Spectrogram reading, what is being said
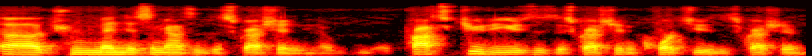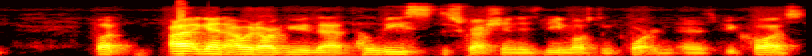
uh, tremendous amounts of discretion. You know, prosecutor uses discretion, courts use discretion. But I, again, I would argue that police discretion is the most important, and it's because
